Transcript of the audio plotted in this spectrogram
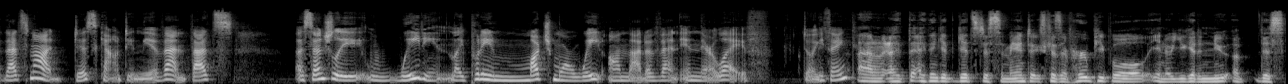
that's not discounting the event. That's essentially waiting, like putting much more weight on that event in their life don't you think I don't. I, th- I think it gets to semantics because I've heard people, you know, you get a new uh, this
